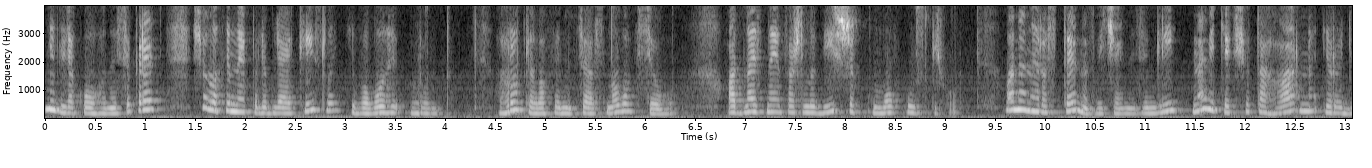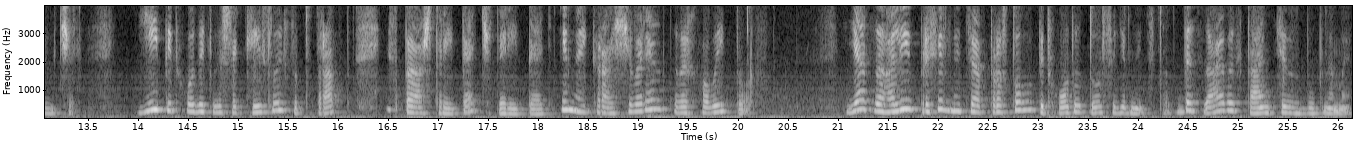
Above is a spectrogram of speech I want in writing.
Ні для кого не секрет, що лохина полюбляє кислий і вологий ґрунт. Ґрунт для лохини це основа всього, одна з найважливіших умов успіху. Вона не росте на звичайній землі, навіть якщо та гарна і родюча. Їй підходить лише кислий субстракт із pH 3,5-4,5 і найкращий варіант верховий торф. Я взагалі прихильниця простого підходу до садівництва, без зайвих танців з бубнами.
